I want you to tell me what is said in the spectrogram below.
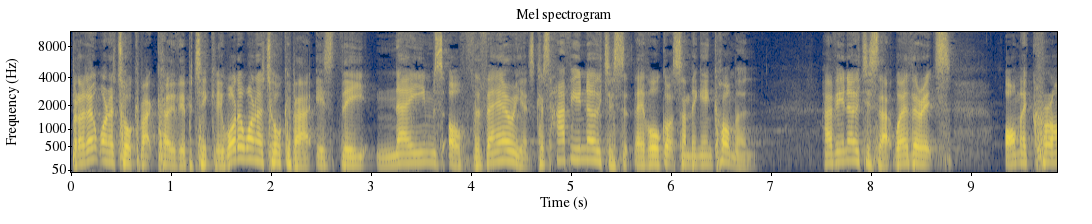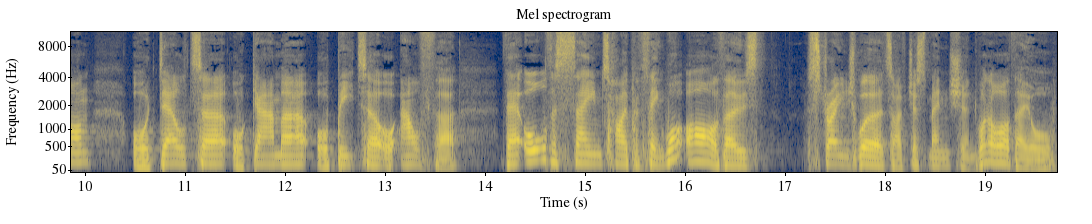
But I don't want to talk about COVID particularly. What I want to talk about is the names of the variants. Because have you noticed that they've all got something in common? Have you noticed that? Whether it's Omicron or Delta or Gamma or Beta or Alpha, they're all the same type of thing. What are those strange words I've just mentioned? What are they all?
